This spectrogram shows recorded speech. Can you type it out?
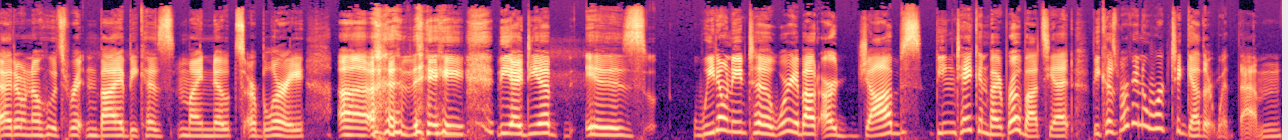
I don't know who it's written by because my notes are blurry. Uh, they, the idea is we don't need to worry about our jobs being taken by robots yet because we're going to work together with them.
